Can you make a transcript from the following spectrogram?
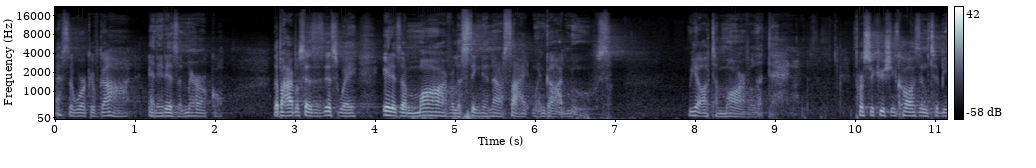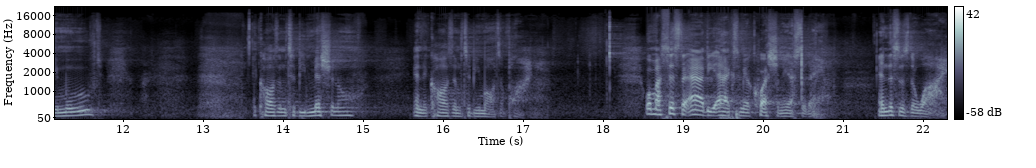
That's the work of God, and it is a miracle. The Bible says it this way it is a marvelous thing in our sight when God moves. We ought to marvel at that. Persecution caused them to be moved, it caused them to be missional, and it caused them to be multiplying. Well, my sister Abby asked me a question yesterday, and this is the why.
